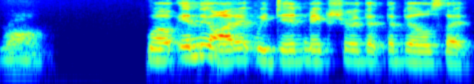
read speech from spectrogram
wrong. Well, in the audit, we did make sure that the bills that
